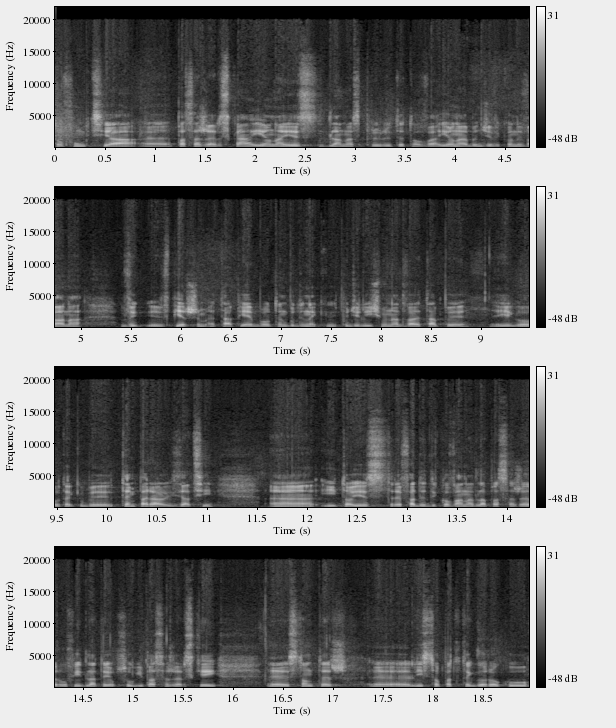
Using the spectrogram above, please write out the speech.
to funkcja e, pasażerska i ona jest dla nas priorytetowa i ona będzie wykonywana wy- w pierwszym etapie, bo ten budynek podzieliliśmy na dwa etapy jego tak jakby tempa realizacji. E, I to jest strefa dedykowana dla pasażerów i dla tej obsługi pasażerskiej. E, Stąd też listopad tego roku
